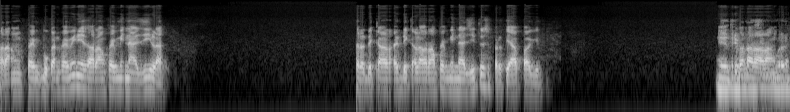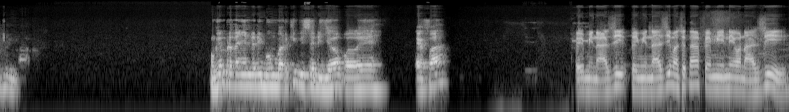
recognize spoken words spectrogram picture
Orang fem, bukan feminis, orang feminazi lah. Radikal-radikal orang feminazi itu seperti apa gitu. Ya, terima kasih Bung Barki. Mungkin pertanyaan dari Bung Barki bisa dijawab oleh Eva. Feminazi, feminazi maksudnya femineonazi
